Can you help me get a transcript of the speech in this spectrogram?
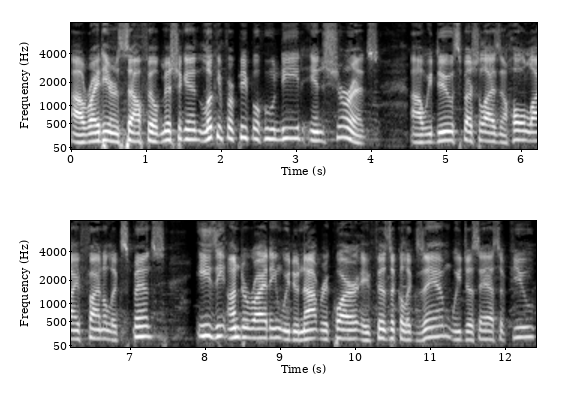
uh, right here in Southfield, Michigan, looking for people who need insurance. Uh, we do specialize in whole life final expense, easy underwriting. We do not require a physical exam. We just ask a few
